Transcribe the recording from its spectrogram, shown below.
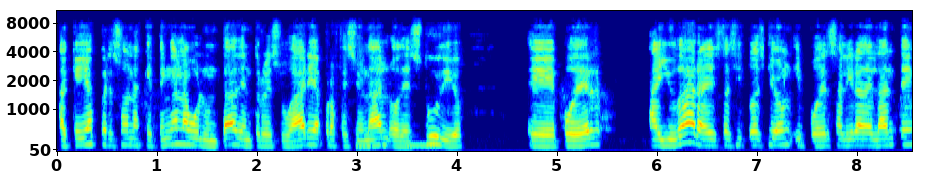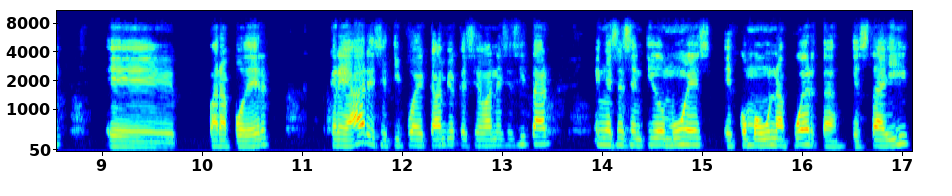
aquellas personas que tengan la voluntad dentro de su área profesional o de estudio, eh, poder ayudar a esta situación y poder salir adelante eh, para poder crear ese tipo de cambio que se va a necesitar. En ese sentido, MUES es como una puerta que está ahí,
